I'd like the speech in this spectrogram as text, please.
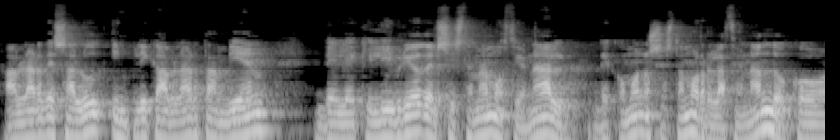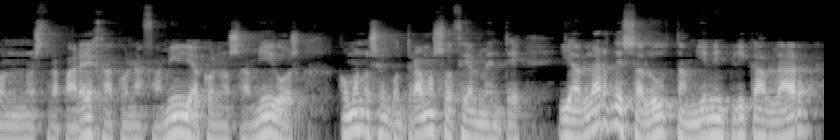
Hablar de salud implica hablar también del equilibrio del sistema emocional, de cómo nos estamos relacionando con nuestra pareja, con la familia, con los amigos, cómo nos encontramos socialmente. Y hablar de salud también implica hablar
